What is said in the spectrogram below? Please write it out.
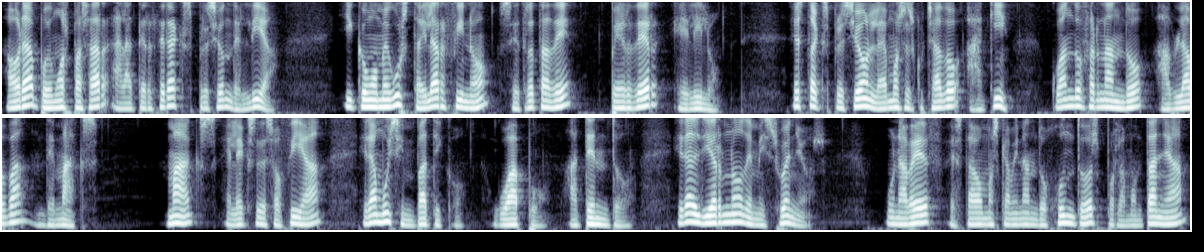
Ahora podemos pasar a la tercera expresión del día. Y como me gusta hilar fino, se trata de perder el hilo. Esta expresión la hemos escuchado aquí, cuando Fernando hablaba de Max. Max, el ex de Sofía, era muy simpático, guapo, atento, era el yerno de mis sueños. Una vez estábamos caminando juntos por la montaña,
